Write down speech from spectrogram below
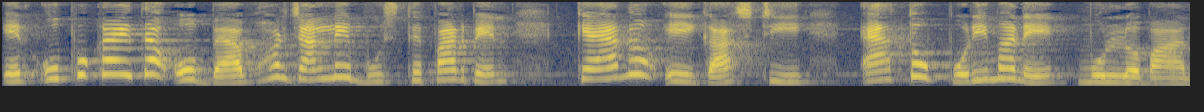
এর উপকারিতা ও ব্যবহার জানলে বুঝতে পারবেন কেন এই গাছটি এত পরিমাণে মূল্যবান।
